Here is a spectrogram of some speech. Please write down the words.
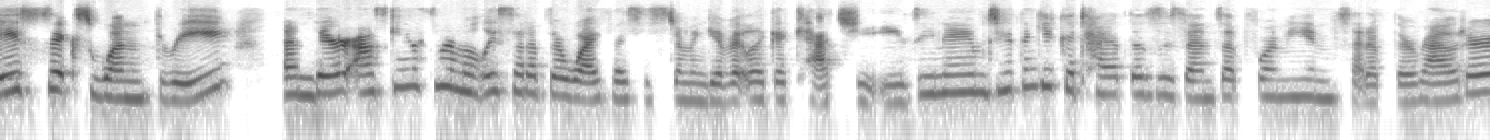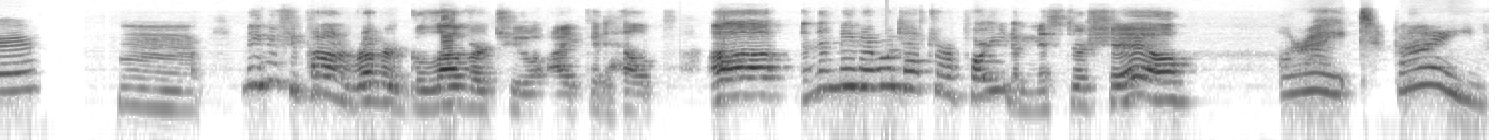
A613, and they're asking us to remotely set up their Wi-Fi system and give it like a catchy, easy name. Do you think you could tie up those loose ends up for me and set up their router? hmm, maybe if you put on a rubber glove or two, I could help. Uh, and then maybe I won't have to report you to Mr. Shale. All right, fine.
